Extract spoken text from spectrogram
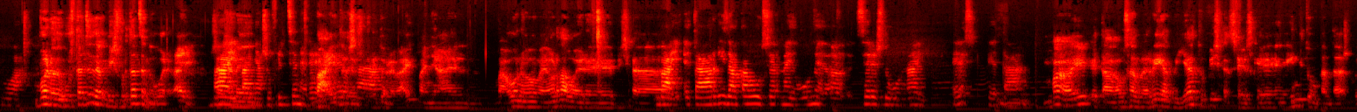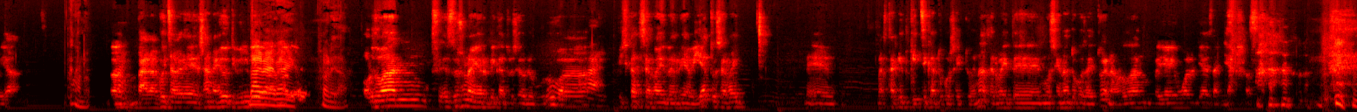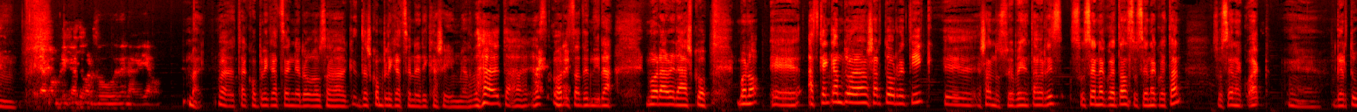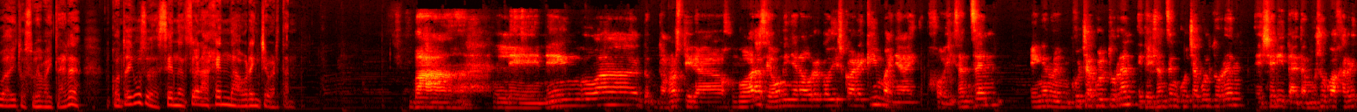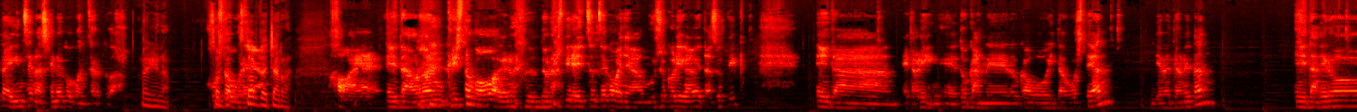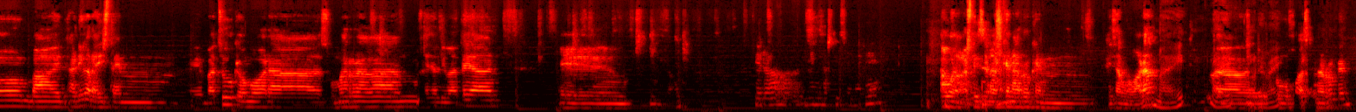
buah. Bueno, gustatzen, disfrutatzen dugu ere, bai. Osea, Bai, baina sufritzen ere. Bai, eh, eta osea, disfrutu ere, bai. Baina, el, ba, bueno, bai, hor dago ere pixka... Bai, eta argi daukagu zer nahi dugun edo zer ez dugun nahi, ez? Eta Bai, eta gauza berriak bilatu pixka, ze eske egin ditugu kanta asko, ja. Bueno, Ba, Bai. ba, bakoitza bere esan nahi dut, ibilbide. bai, bai, bai, hori da. Orduan, ez duzu nahi errepikatu zeure burua, bai, pixkat zerbait berria bilatu, zerbait eh, bastakit kitzikatuko zaituena, zerbait emozionatuko zaituena, orduan, beia igual ja ez da jarra. Eta komplikatu dugu dena gehiago. Bai, bai, eta komplikatzen gero gauzak deskomplikatzen erikasi egin behar da, eta ez, hor izaten dira gora bera asko. Bueno, eh, azken kantuan sartu aurretik, eh, esan duzu, behin eta berriz, zuzenekoetan, zuzenekoetan, zuzenekoak eh, gertu baditu zuen baita ere. Konta iguzu, zein den zuen agenda oraintxe bertan. Ba, lehenengoa do- donostira jungo gara, zegoen ginen aurreko diskoarekin, baina, jo, izan zen, egin genuen kutsa kulturren, eta izan zen kutsa kulturren eserita eta musukoa jarrita egin zen azkeneko kontzertua. Justo zorte, zorte txarra. Jo, eh, eta orduan kriston gogoa genuen donostira itzultzeko, baina musukori gabe eta zutik. Eta, eta hori, e, tokan e, daukago eta bostean, jabete honetan. Eta gero, ba, ari gara izten e, batzuk, egongo gara Zumarragan, jaialdi batean. E, pero hemen gaztizen ere. ah, bueno, gazteizen azken arroken izango gara. Bai, bai, Eta, hori bai. azken arroken.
